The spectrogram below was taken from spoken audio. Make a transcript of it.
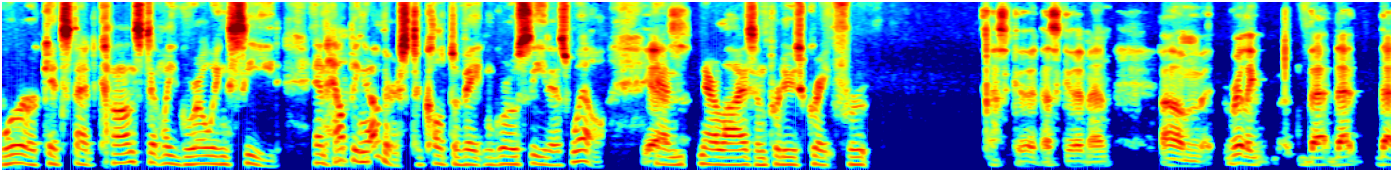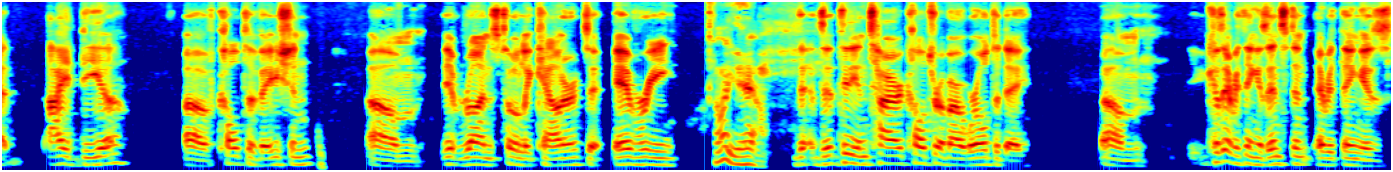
work it's that constantly growing seed and hmm. helping mm-hmm. others to cultivate and grow seed as well yes. and their lives and produce great fruit that's good that's good man um, really that that that idea of cultivation um, it runs totally counter to every oh yeah the, the, to the entire culture of our world today um, because everything is instant, everything is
